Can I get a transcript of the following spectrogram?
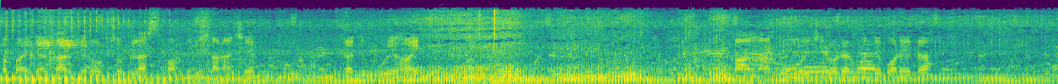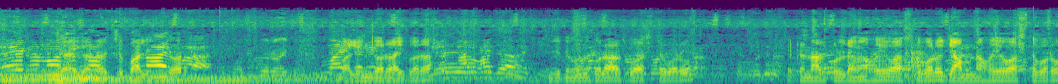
পাপাইদার কালকে রোড শো প্লাস কম্পিটিশান আছে, এটা দুপুরে হয়। কালনা টু বলছি রোডের মধ্যে পড়ে এটা। জায়গাটা হচ্ছে বালিন্দর। বালিন্দর রায়পাড়া। যদি মনে করো আসব, আসতে পারো। এটা নারকলডাঙ্গা হয়েও আসতে পারো, জামনা হয়েও আসতে পারো।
